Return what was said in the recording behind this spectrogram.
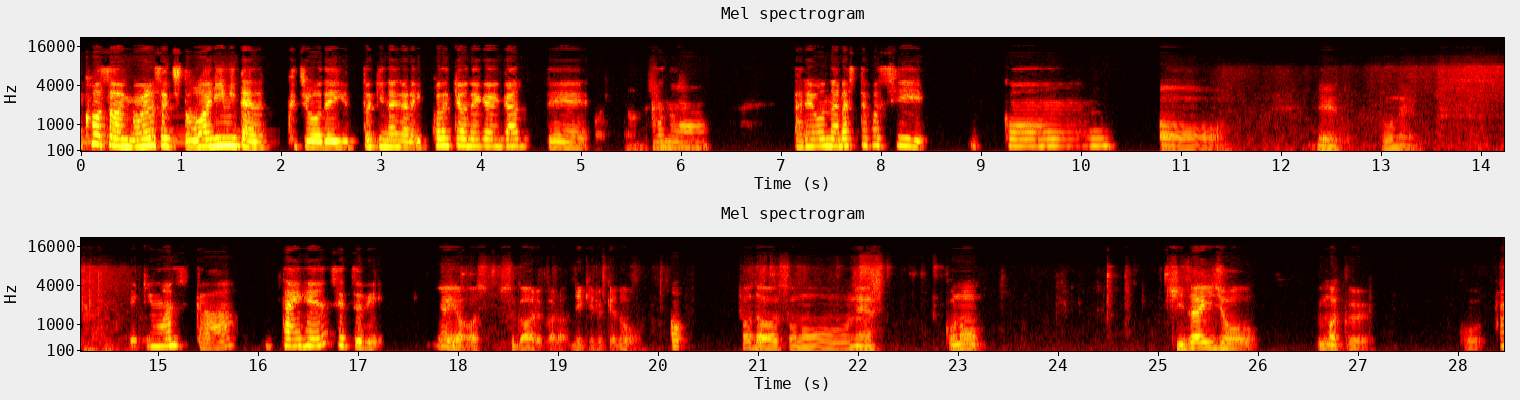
こうさんごめんなさい。ちょっと終わりみたいな口調で言っときながら、一個だけお願いがあって、あの、あれを鳴らしてほしい。コーン、ああ。えーっとね。できますか？大変？設備。いやいや、すすぐあるからできるけどお。ただ、そのね、この機材上、うまく、こう、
